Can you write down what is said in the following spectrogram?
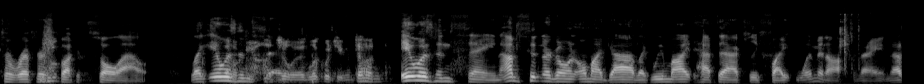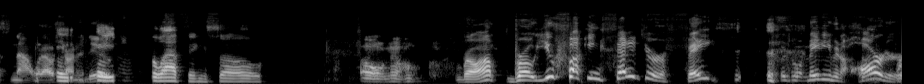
to rip her fucking soul out. Like it was oh, God, insane. Julian, look what you've done. It was insane. I'm sitting there going, "Oh my god!" Like we might have to actually fight women off tonight. And that's not what I was Hey, trying to do, hey, laughing. So Oh no, bro. I'm, bro, you fucking said it to her face, which what made it even harder.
